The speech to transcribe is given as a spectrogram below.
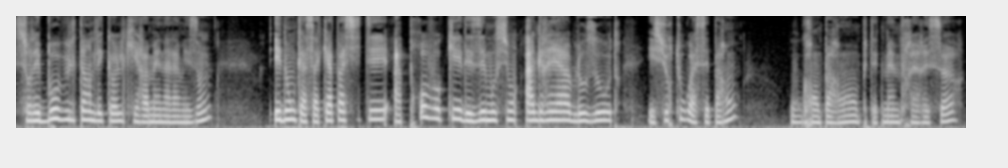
sur les beaux bulletins de l'école qu'il ramène à la maison, et donc à sa capacité à provoquer des émotions agréables aux autres et surtout à ses parents, ou grands-parents, peut-être même frères et sœurs,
